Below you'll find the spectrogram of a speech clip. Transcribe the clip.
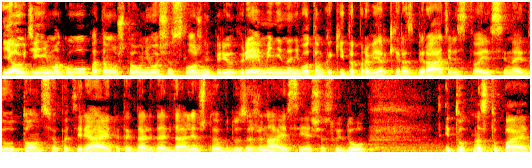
Я уйти не могу, потому что у него сейчас сложный период времени, на него там какие-то проверки, разбирательства, если найдут, то он все потеряет и так далее, далее, далее, что я буду за жена, если я сейчас уйду. И тут наступает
